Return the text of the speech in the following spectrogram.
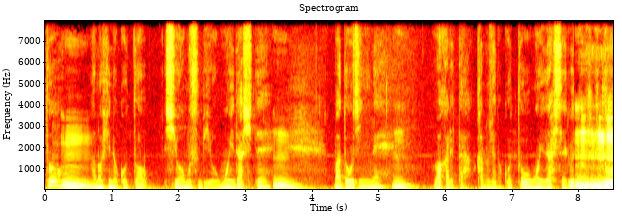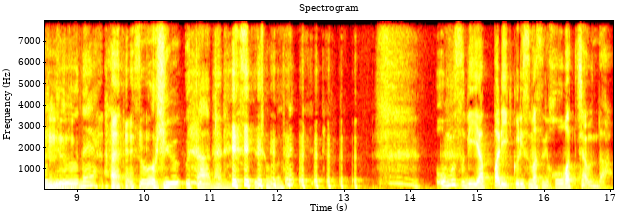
と、ん。あの日のこと塩結びを思い出して、うん。まあ、同時にね、うん。別れた彼女のことを思い出してるというね、そういう歌なんですけどもね。おむすびやっぱりクリスマスに頬張っちゃうんだ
